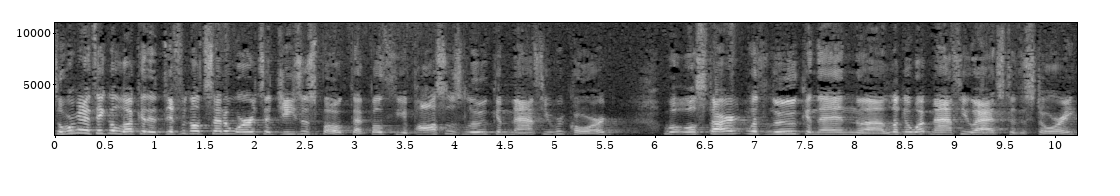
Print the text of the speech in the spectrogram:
So we're going to take a look at a difficult set of words that Jesus spoke that both the apostles Luke and Matthew record. We'll start with Luke and then uh, look at what Matthew adds to the story.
